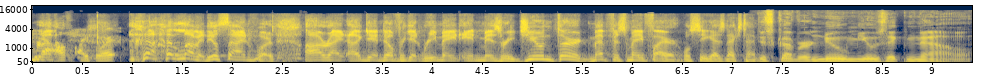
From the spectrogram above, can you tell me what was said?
Yeah, I'll fight for it. I love it. He'll sign for it. All right. Again, don't forget Remade in Misery, June 3rd, Memphis May Fire. We'll see you guys next time. Discover new music now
